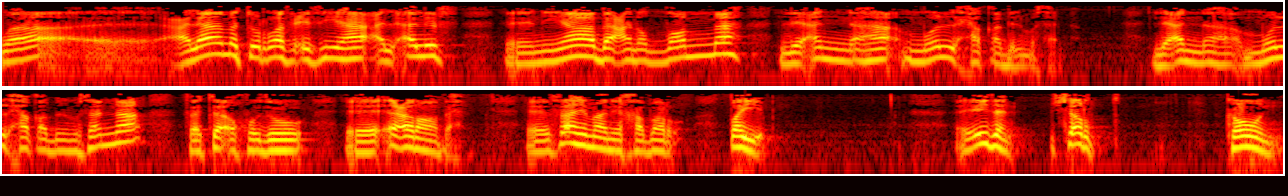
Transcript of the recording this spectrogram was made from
وعلامة الرفع فيها الألف نيابة عن الضمة لأنها ملحقة بالمثنى. لأنها ملحقة بالمثنى فتأخذ إعرابه. فهماني خبر. طيب. إذا شرط كون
